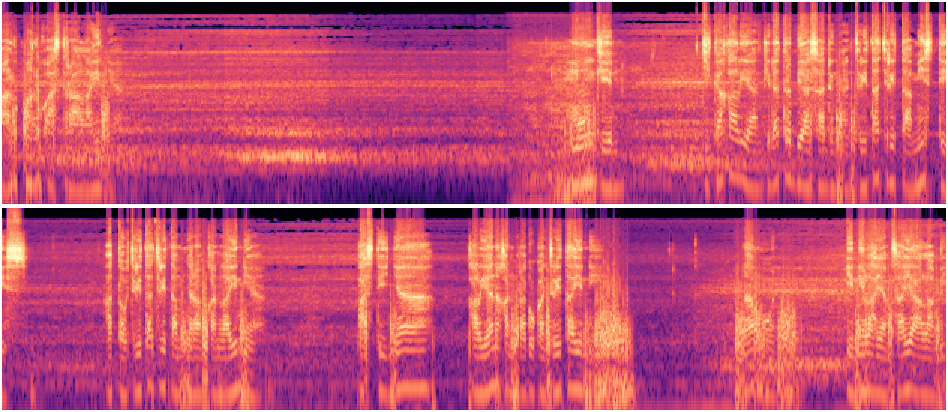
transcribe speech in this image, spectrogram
makhluk-makhluk astral lainnya. Mungkin jika kalian tidak terbiasa dengan cerita-cerita mistis atau cerita-cerita menyeramkan lainnya, pastinya kalian akan meragukan cerita ini. Namun, inilah yang saya alami.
